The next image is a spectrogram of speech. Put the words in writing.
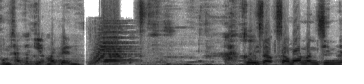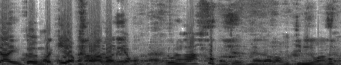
ผมใช้ตะเกียบไม่เป็นคือแซลแซลมอนมันชิ้นใหญ่เกินตะเกียบนะคะตอนนี้ำดูนะคะโอเคเนี่ยเดี๋ยวเราไปกินดูครับเนี่ย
